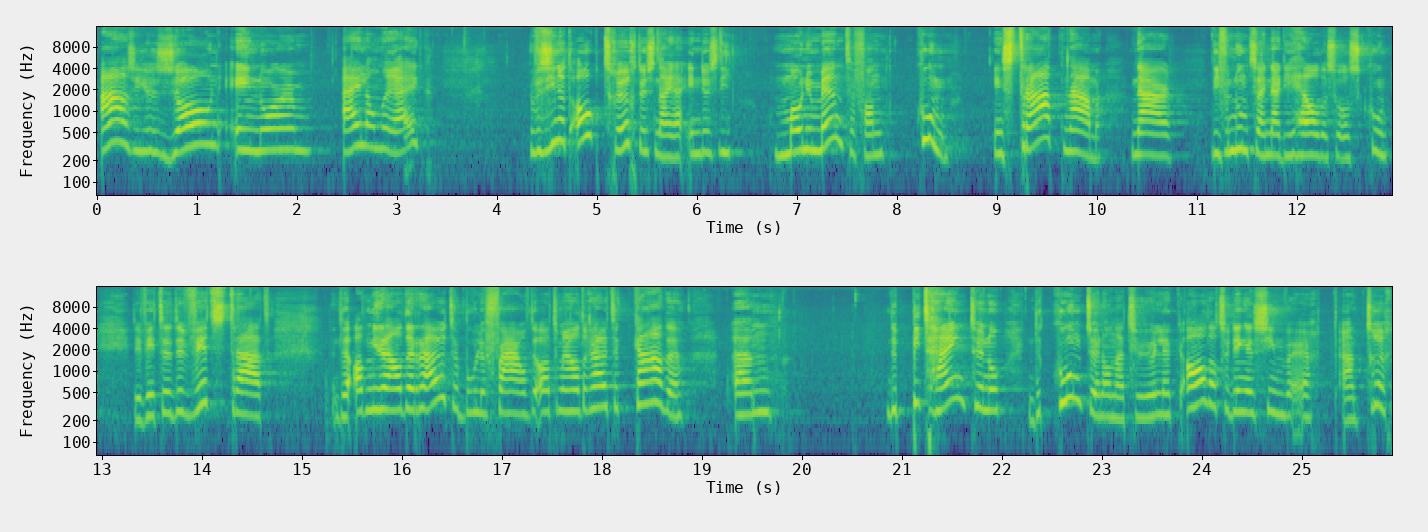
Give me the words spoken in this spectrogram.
Azië zo'n enorm eilandenrijk. We zien het ook terug dus, nou ja, in dus die monumenten van Koen. In straatnamen naar die vernoemd zijn naar die helden zoals Koen. De Witte de Witstraat, de Admiraal de Ruiter Boulevard of de Admiraal de Ruiter Kade. Ehm, de Piet Hein-tunnel, de Koentunnel natuurlijk. Al dat soort dingen zien we er aan terug.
